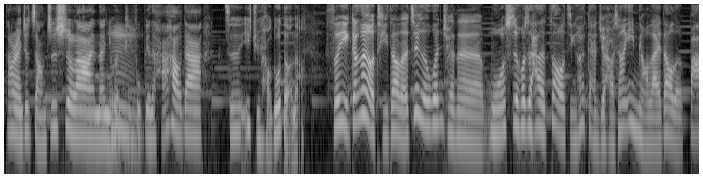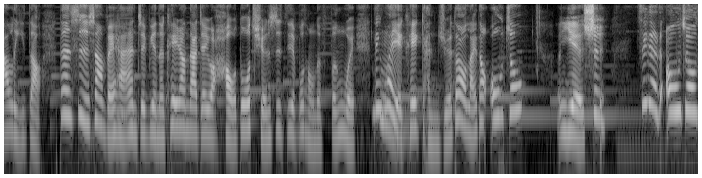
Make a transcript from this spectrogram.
当然就长知识啦。那你会皮肤变得好好的、啊，嗯、这一举好多得呢。所以刚刚有提到的这个温泉的模式，或是它的造景，会感觉好像一秒来到了巴厘岛。但事实上，北海岸这边呢，可以让大家有好多全世界不同的氛围。另外，也可以感觉到来到欧洲，嗯、也是这个欧洲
